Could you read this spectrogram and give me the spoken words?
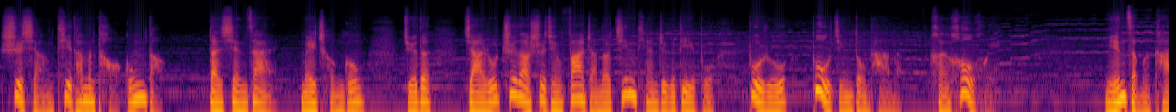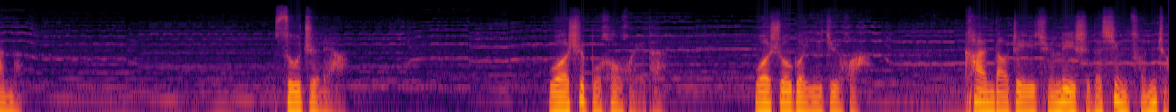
是想替他们讨公道，但现在没成功，觉得假如知道事情发展到今天这个地步，不如不惊动他们，很后悔。您怎么看呢？苏志良，我是不后悔的。我说过一句话：看到这一群历史的幸存者。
